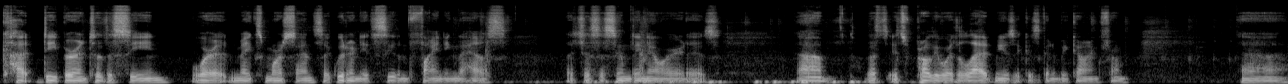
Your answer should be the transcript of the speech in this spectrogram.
cut deeper into the scene where it makes more sense. Like we don't need to see them finding the house. Let's just assume they know where it is. Um, that's it's probably where the loud music is going to be coming from. Uh,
